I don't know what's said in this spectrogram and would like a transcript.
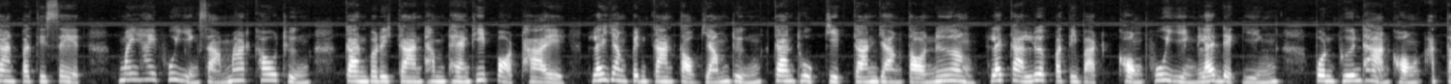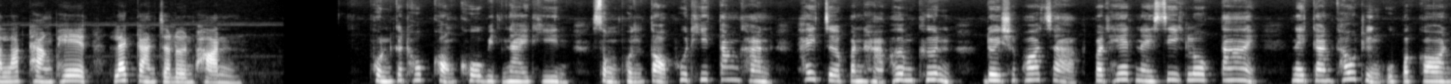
การปฏิเสธ ไม่ให้ผู้หญิงสามารถเข้าถึงการบริการทำแท้งที่ปลอดภัย และยังเป็นการตอกย้ำถึงการถูกกีดกันอย่างต่อเนื่อง และการเลือกปฏิบัติของผู้หญิงและเด็กหญิง บนพื้นฐานของอัตลักษณ์ทางเพศ และการเจริญพันธุ์ผลกระทบของโควิด -19 ส่งผลต่อผู้ที่ตั้งครรภ์ให้เจอปัญหาเพิ่มขึ้น โดยเฉพาะจากประเทศในซีกโลกใต้ ในการเข้าถึงอุปกรณ์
